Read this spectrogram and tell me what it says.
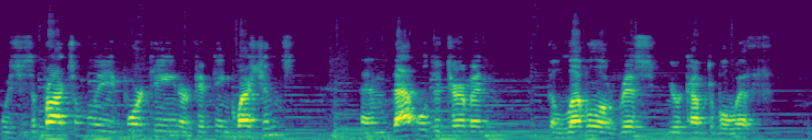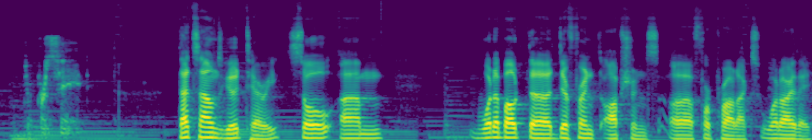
which is approximately 14 or 15 questions, and that will determine the level of risk you're comfortable with to proceed. That sounds good, Terry. So, um, what about the different options uh, for products? What are they?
